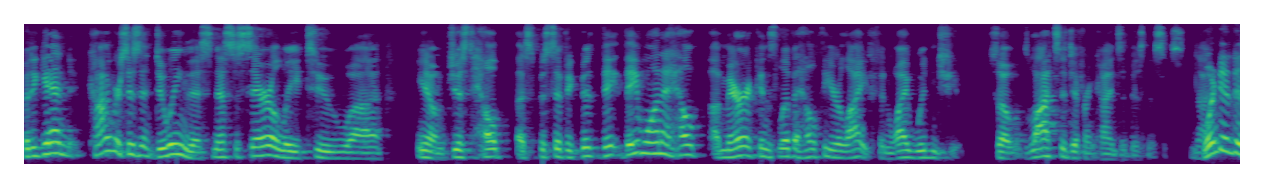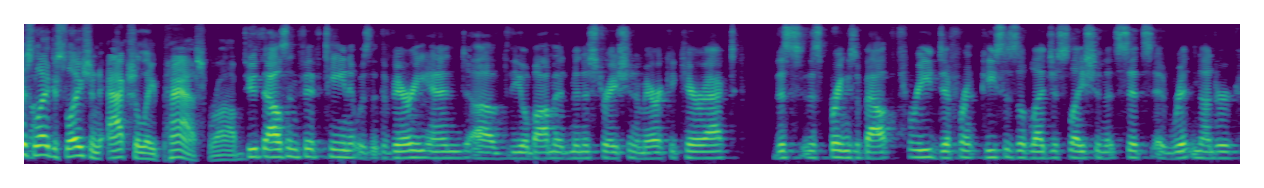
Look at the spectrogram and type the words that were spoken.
But again, Congress isn't doing this necessarily to, uh, you know, just help a specific. But They they want to help Americans live a healthier life, and why wouldn't you? So lots of different kinds of businesses. Not, when did this not, legislation actually pass, Rob? 2015. It was at the very end of the Obama administration America Care Act. This this brings about three different pieces of legislation that sits and written under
